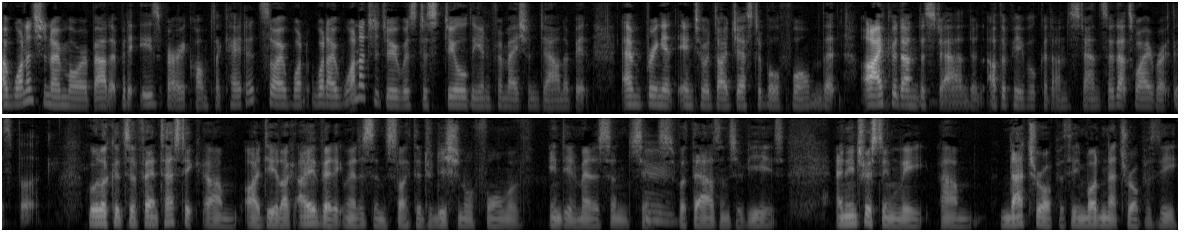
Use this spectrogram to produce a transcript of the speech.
I wanted to know more about it, but it is very complicated. So I want, what I wanted to do was distill the information down a bit and bring it into a digestible form that I could understand and other people could understand. So that's why I wrote this book. Well, look, it's a fantastic um, idea. Like Ayurvedic medicine's like the traditional form of Indian medicine since for thousands of years. And interestingly, um, naturopathy, modern naturopathy,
